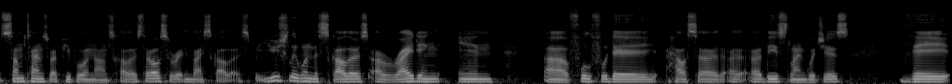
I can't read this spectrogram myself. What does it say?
sometimes by people who are non-scholars. They're also written by scholars, but usually when the scholars are writing in uh, Fulfulde, Hausa, or, or these languages, they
